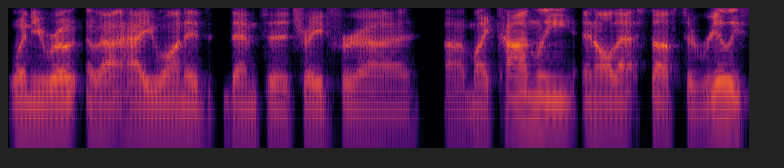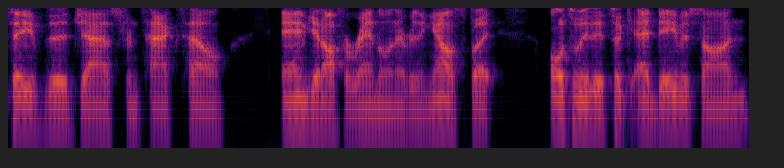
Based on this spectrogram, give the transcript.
when you wrote about how you wanted them to trade for uh, uh, Mike Conley and all that stuff to really save the Jazz from tax hell and get off of Randle and everything else. But ultimately, they took Ed Davis on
